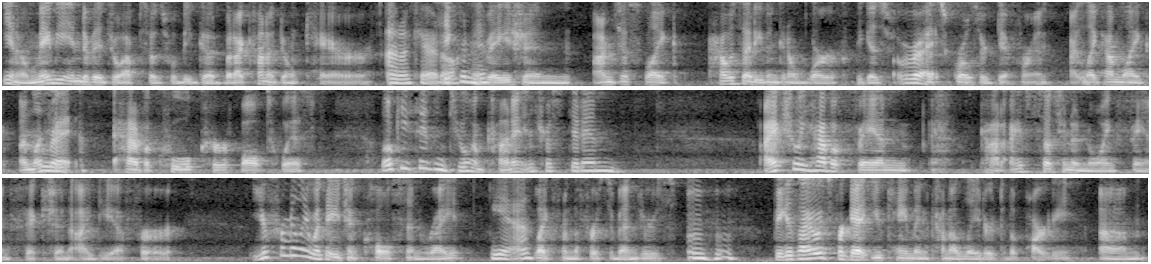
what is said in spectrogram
You know, maybe individual episodes will be good, but I kind of don't care. I don't care at Secret all. yeah. Invasion, I'm just like, how is that even going to work? Because the Skrulls are different. I, like, I'm like, unless Right. you have a cool curveball twist. Loki season two, I'm kind of interested in. I actually have a fan. God, I have such an annoying fan fiction idea for. You're familiar with Agent Coulson, right? Yeah. Like from the first Avengers. Mm-hmm. Because I always forget you came in kind of later to the party. Um,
